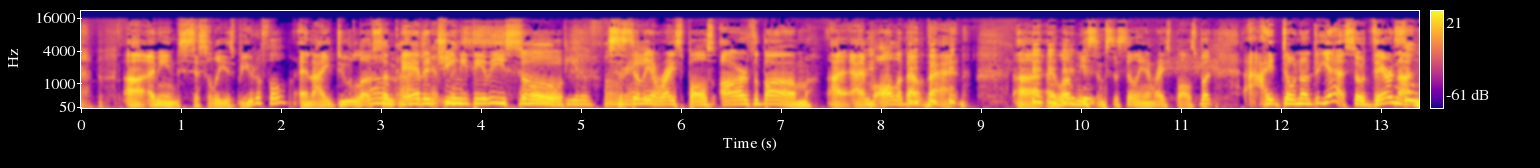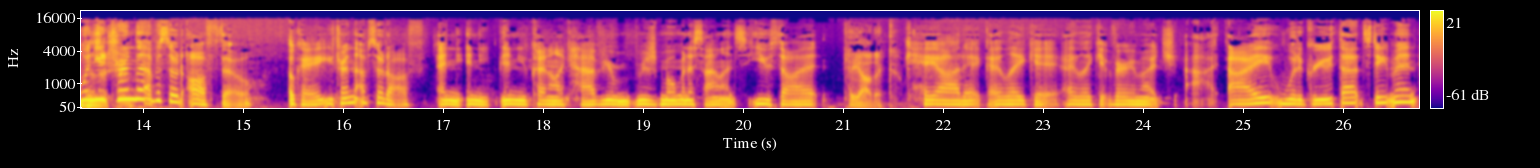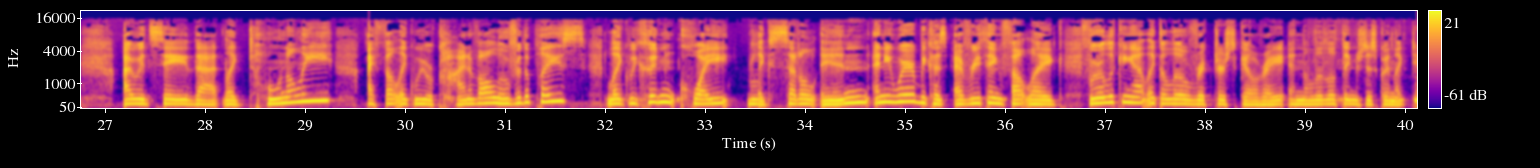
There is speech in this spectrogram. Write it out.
Uh, I mean, Sicily is beautiful, and I do love Oh, some gosh, arancini di riso. so Sicilian right? rice balls are the bomb. I, I'm all about that. uh, I love me some Sicilian rice balls, but I don't know. Yeah, so they're not. So when you turn the episode off, though, okay, you turn the episode off, and and you, and you kind of like have your, your moment of silence. You thought chaotic. chaotic. I like it. I like it very much. I, I would agree with that statement. I would say that, like, tonally, I felt like we were kind of all over the place. Like, we couldn't quite like settle in anywhere because everything felt like we were looking at like a little Richter scale, right? And the little things just going like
